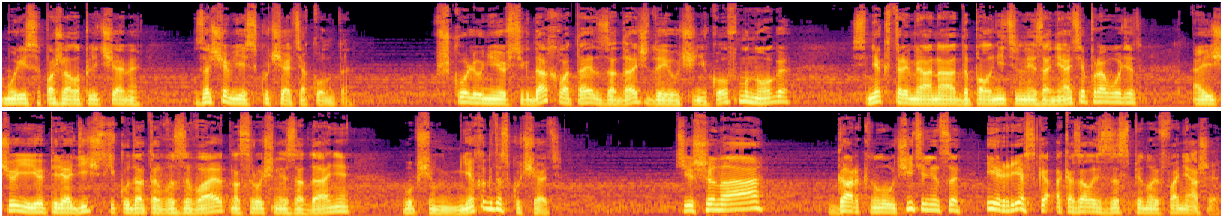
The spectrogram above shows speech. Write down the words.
Муриса пожала плечами. «Зачем ей скучать о ком-то? В школе у нее всегда хватает задач, да и учеников много. С некоторыми она дополнительные занятия проводит, а еще ее периодически куда-то вызывают на срочные задания. В общем, некогда скучать». «Тишина!» — гаркнула учительница и резко оказалась за спиной Фаняши.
